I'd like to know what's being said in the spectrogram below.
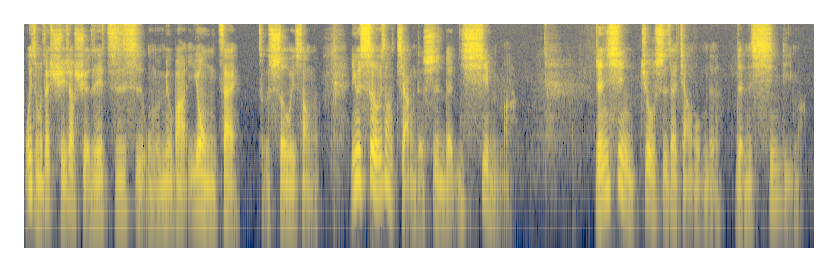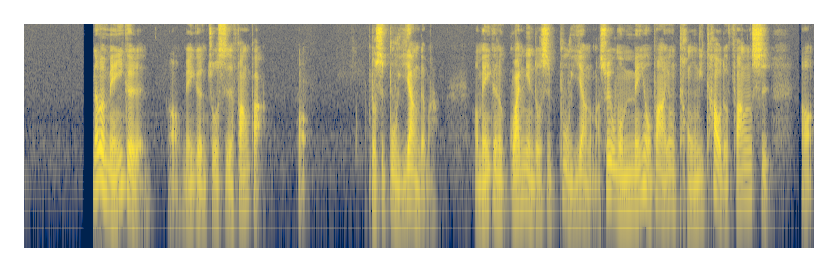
为什么在学校学这些知识，我们没有办法用在这个社会上呢？因为社会上讲的是人性嘛，人性就是在讲我们的人的心理嘛。那么每一个人哦，每一个人做事的方法哦，都是不一样的嘛。哦，每一个人的观念都是不一样的嘛，所以我们没有办法用同一套的方式哦，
